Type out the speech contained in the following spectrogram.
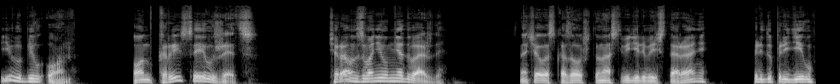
Ее убил он. Он крыса и лжец. Вчера он звонил мне дважды. Сначала сказал, что нас видели в ресторане, предупредил.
